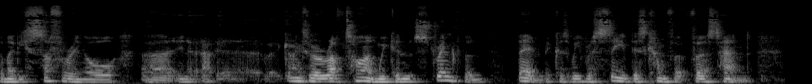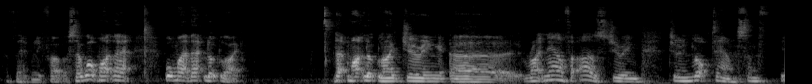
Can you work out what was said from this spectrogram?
are maybe suffering or uh, you know uh, going through a rough time, we can strengthen them because we've received this comfort firsthand of the Heavenly Father. So what might that what might that look like? That might look like during uh, right now for us during during lockdown. Some uh,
